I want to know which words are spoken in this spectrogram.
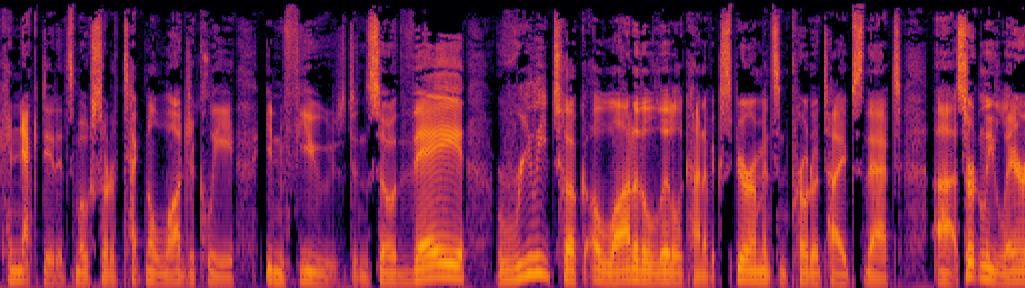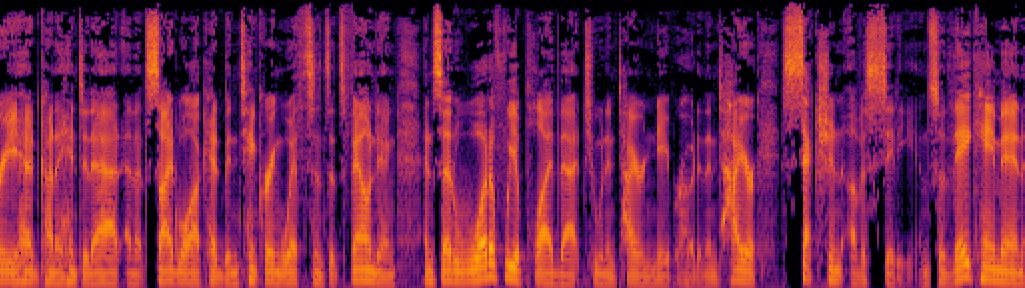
connected, its most sort of technologically infused. And so they really took a lot of the little kind of experiments and prototypes that uh, certainly Larry had kind of hinted at and that Sidewalk had been tinkering with since its founding and said, what if we applied that to an entire neighborhood, an entire section of a city? And so they came in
